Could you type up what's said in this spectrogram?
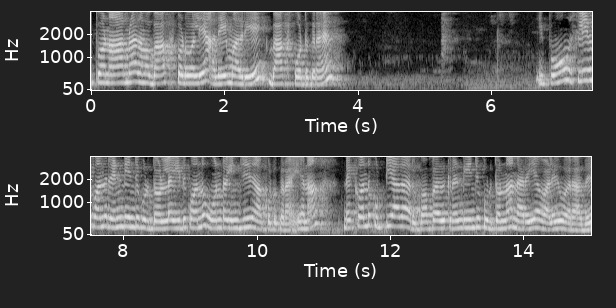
இப்போ நார்மலாக நம்ம பாக்ஸ் போடுவோம் இல்லையா? அதே மாதிரியே பாக்ஸ் போட்டுக்கிறேன். இப்போது ஸ்லீவுக்கு வந்து ரெண்டு இன்ச்சு கொடுத்தோம்ல இதுக்கு வந்து ஒன்றரை இன்ச்சு நான் கொடுக்குறேன். ஏன்னா நெக் வந்து குட்டியாக தான் இருக்கும். அப்போ அதுக்கு ரெண்டு இன்ச்சு கொடுத்தோன்னா நிறைய வளைவு வராது.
